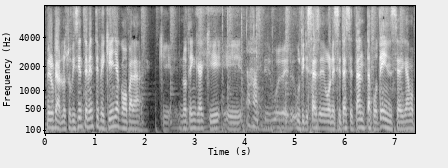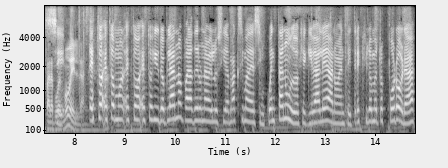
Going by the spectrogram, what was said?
pero claro, lo suficientemente pequeña como para que no tenga que eh, eh, utilizarse o necesitarse tanta potencia, digamos, para poder moverla. Estos, estos, mo- estos, hidroplanos van a tener una velocidad máxima de 50 nudos, que equivale a 93 kilómetros por hora.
